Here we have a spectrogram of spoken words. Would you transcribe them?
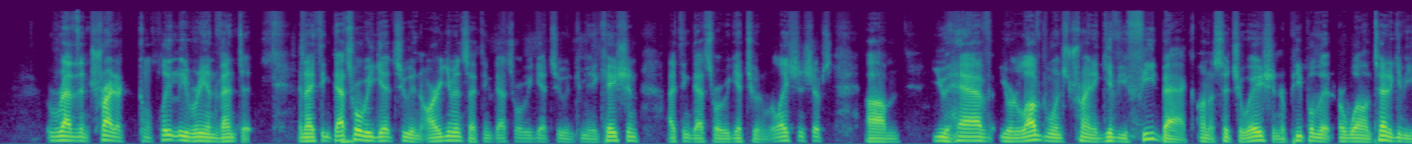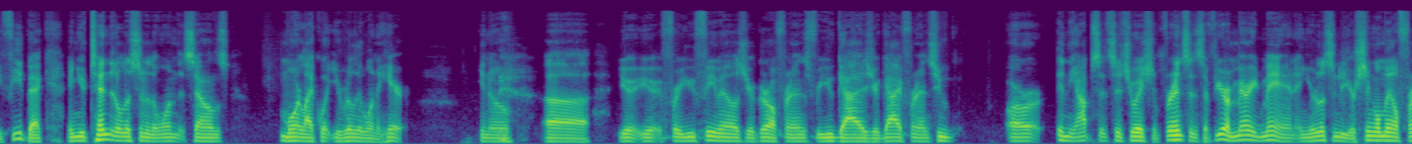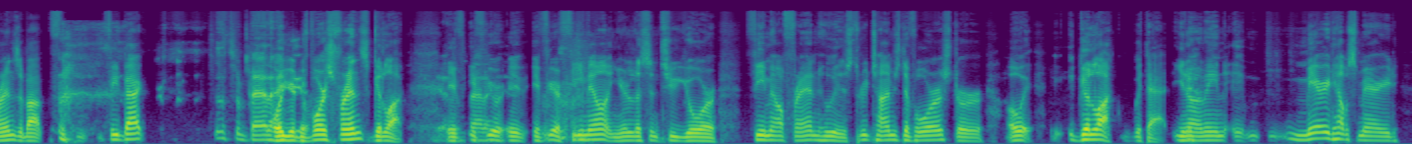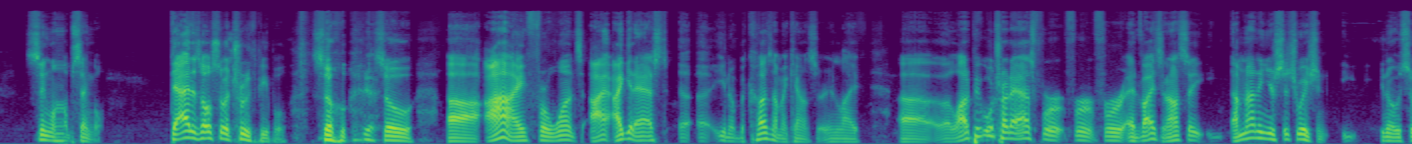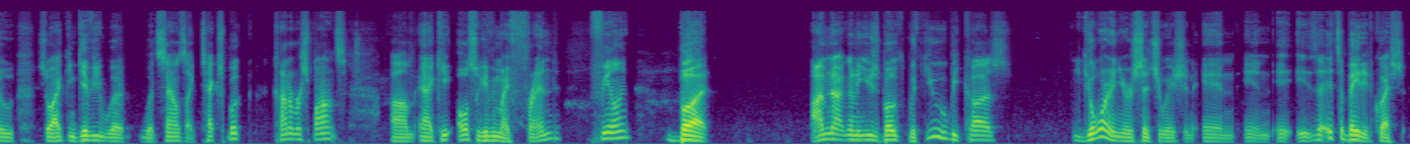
rather than try to completely reinvent it. And I think that's where we get to in arguments. I think that's where we get to in communication. I think that's where we get to in relationships. Um, you have your loved ones trying to give you feedback on a situation or people that are well intended to give you feedback, and you tend to listen to the one that sounds more like what you really want to hear. You know, uh, your, your, for you females, your girlfriends, for you guys, your guy friends who are in the opposite situation. For instance, if you're a married man and you're listening to your single male friends about feedback, That's a bad or idea. your divorced friends, good luck. Yeah, if, if you're if, if you're a female and you're listening to your female friend who is three times divorced or oh good luck with that you know Yeah. what i mean It- married helps married single helps single that is also a truth people so Yeah. so uh i for once i i get asked uh, uh, you know because i'm a counselor in life uh, a lot of people will try to ask for for for advice and i'll say i'm not in your situation you know so so i can give you what what sounds like textbook kind of response um and i keep also give you my friend feeling but i'm not going to use both with you because you're in your situation and in it is it's a baited question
